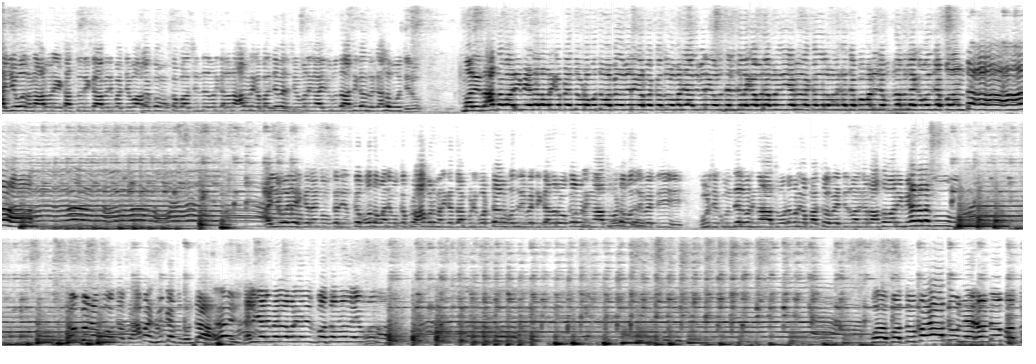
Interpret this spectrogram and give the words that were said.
అయ్యో వాళ్ళ నాలుగు కస్తూరి కామిని పచ్చ వాళ్ళకు ఒక్క పాస్ చిన్నది అలా నాలుగు పచ్చవేరు శివమని ఐదుగురు దాసికందులు కళ్ళ ఊచిరు. మరి రాతవారి మేడల వరకు పెందోడ మొత్తం పెద్ద విరగల కదుల మరి అది విరగలు సరిచలగా ఏడు రకాల చెప్తాను లేకపోతే చెప్పదంట. అయ్యో ఎకరంగా ఒక తీసుకుపోదామని ఒక ప్రాపర్ మనకి చంపిడి కొట్టాలు వదిలిపెట్టి కథ రొక్కలు మనకి ఆ తోట వదిలిపెట్టి కూర్చి కుందేలు మనకి ఆ తోట మనకి పక్క పెట్టి మనకి రాసవారి మేడలకు. ఒక ప్రాపర్ నూకేసుకుంటా. కలిగాని మేడల మనకి తీసుకొస్తాం పొద్దు పాదునే రెండు పొద్దునే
